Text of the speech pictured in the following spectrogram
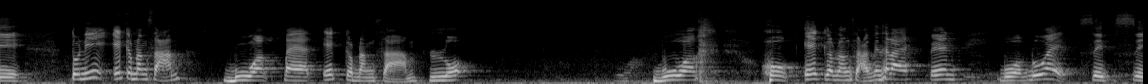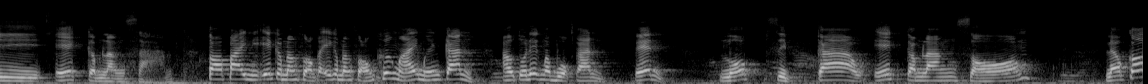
4ตัวนี้ x กำลัง3 บวก 8x กำลัง3ลบบวก 6x กำลัง3เป็นเท่าไหร่ เป็นบวกด้วย 14x กำลัง3ต่อไปนี่ x กำลัง2กับ x กำลัง2เครื่องหมายเหมือนกัน เอาตัวเลขมาบวกกัน เป็นลบ 19x กำลัง2แล้วก็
